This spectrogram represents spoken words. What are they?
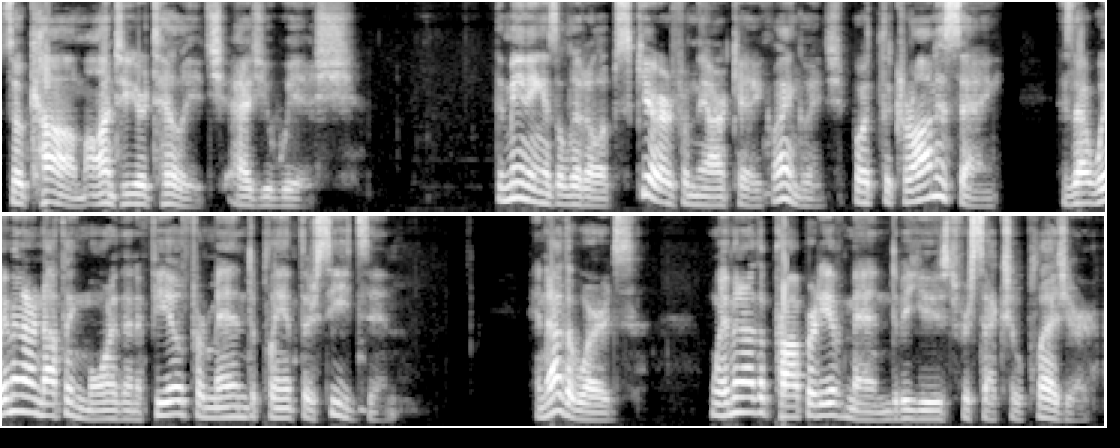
so come onto your tillage as you wish. The meaning is a little obscured from the archaic language, but the Quran is saying is that women are nothing more than a field for men to plant their seeds in. In other words, Women are the property of men to be used for sexual pleasure.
